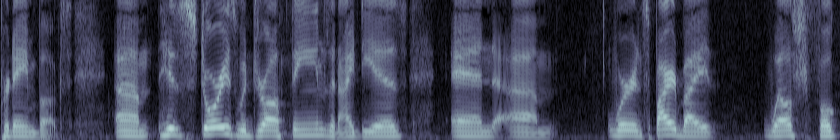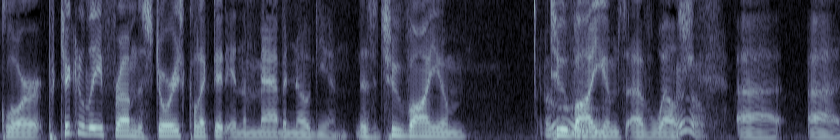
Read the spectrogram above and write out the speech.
Prydain books. Um, his stories would draw themes and ideas, and um, were inspired by Welsh folklore, particularly from the stories collected in the Mabinogion. There's a two volume, two Ooh. volumes of Welsh uh, uh,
